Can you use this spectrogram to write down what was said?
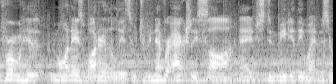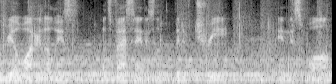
from his Monet's water lilies, which we never actually saw, and it just immediately went into real water lilies. That's fascinating. There's a little bit of tree in this wall.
